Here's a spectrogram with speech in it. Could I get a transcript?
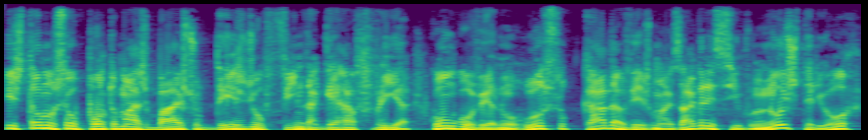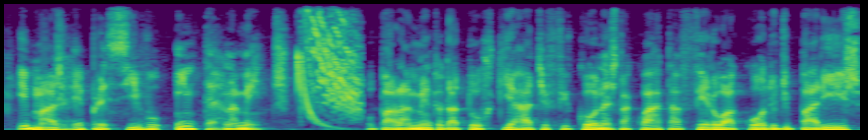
estão no seu ponto mais baixo desde o fim da Guerra Fria, com o governo russo cada vez mais agressivo no exterior e mais repressivo internamente. O parlamento da Turquia ratificou nesta quarta-feira o Acordo de Paris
